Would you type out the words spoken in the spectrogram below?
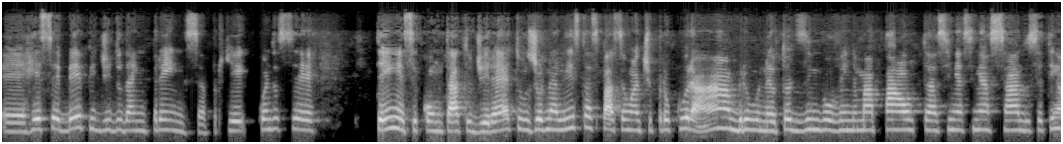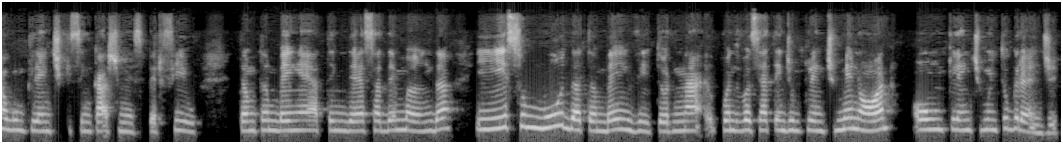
é, receber pedido da imprensa, porque quando você tem esse contato direto, os jornalistas passam a te procurar. Ah, Bruna, eu estou desenvolvendo uma pauta assim, assim, assado. Você tem algum cliente que se encaixe nesse perfil? Então, também é atender essa demanda. E isso muda também, Vitor, quando você atende um cliente menor ou um cliente muito grande.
